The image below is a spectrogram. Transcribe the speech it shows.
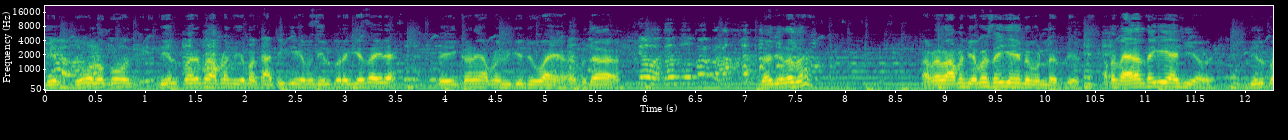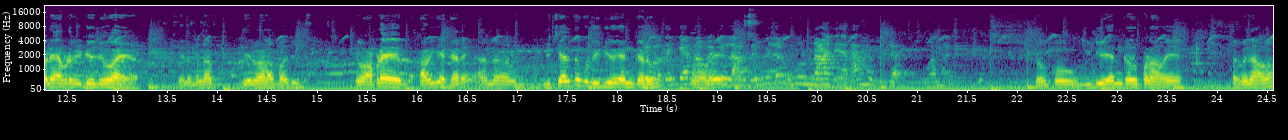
દિલ જો લોકો દિલ પર પણ આપણા વિડીયોમાં કાચી ગઈ અમે દિલ પર ગયા હતા તો એ કણે આપણો વીડિયો જોવાય. હવે બધા બધા જોતા હતા? આપણે આપણે ફેમસ થઈ જાય મતલબ કે. આપણે વાયરલ થઈ ગયા છીએ હવે. દિલ પર આપણે વીડિયો જોવાય. એટલે મતલબ દિલવાળા બાજુ. તો આપણે આવી ગયા ઘરે અને વિચારતો કે વીડિયો એન્ડ કરું. પણ હવે તો કહું વીડિયો એન્ડ કરું પણ હવે ભાઈબંધ આવો.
